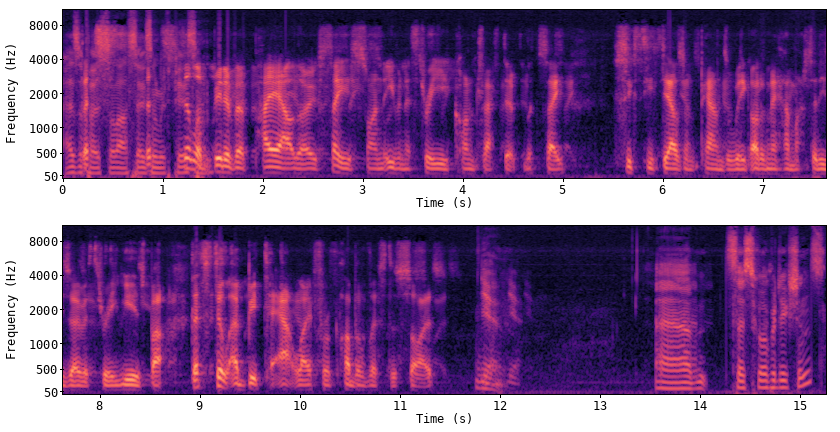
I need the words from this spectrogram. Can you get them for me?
as opposed to last season with that's still a bit of a payout though. Say you signed even a three-year contract at let's say sixty thousand pounds a week. I don't know how much that is over three years, but that's still a bit to outlay for a club of Leicester's size. Yeah. Um, so score predictions.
